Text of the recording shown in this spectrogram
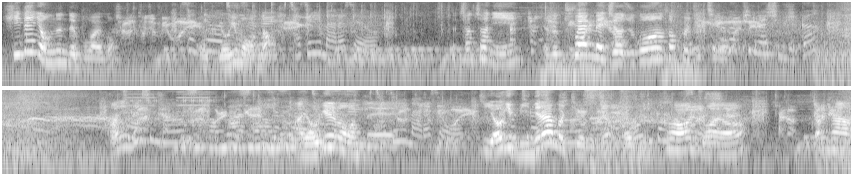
히덴이 없는데 뭐야 이거? 상태와 여기 먹었나? 자, 천천히 여기서 투엠베 지어주고 서플 치료가 필요하십니까? 아닌데? 아 여길 먹었네. 지금 여기 미네랄 멀티거든요 어 뮤턴 좋아요 점사?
